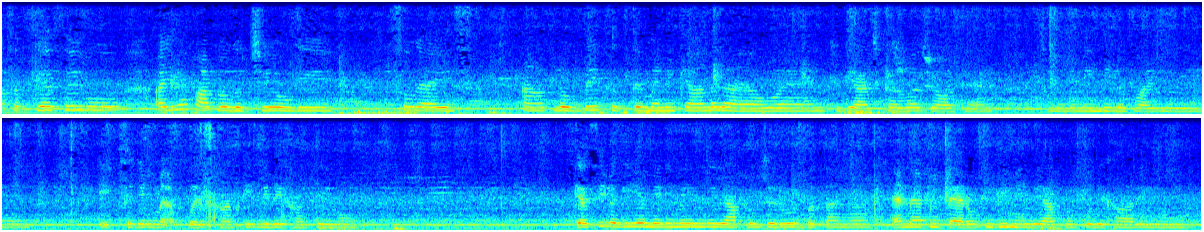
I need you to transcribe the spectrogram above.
आप सब कैसे हो? आई होप आप लोग अच्छे होंगे। सो गाइस आप लोग देख सकते हो मैंने क्या लगाया हुआ है, क्योंकि आज करवा चौथ है। तो मैंने मेहंदी लगवाई हुई है। एक सेकेंड मैं आपको इस हाथ की भी दिखाती हूँ। कैसी लगी है मेरी मेहंदी? आप लोग ज़रूर बताना। एंड मैं अपने पैरों की भी मेहंदी आप लोग को दिखा रही हूँ।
